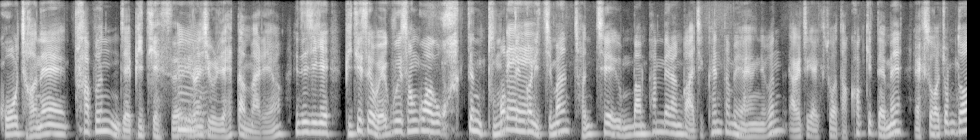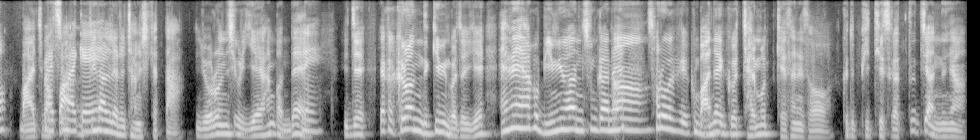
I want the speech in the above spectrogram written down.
그 전에 탑은 이제 BTS 음. 이런 식으로 이제 했단 말이에요. 근데 이게 BTS가 외국에 성공하고 확 boom up된 네. 건 있지만 전체 음반 판매량 거 아직 팬덤의 영향력은 아직 엑소가 더 컸기 때문에 엑소가 좀 더 마지막 마지막에. 파, 피날레를 장식했다. 이런 식으로 이해한 건데 네. 이제 약간 그런 느낌인 거죠. 이게 애매하고 미묘한 순간에 어. 서로가 그- 그 만약에 그거 잘못 계산해서 그래도 BTS가 뜨지 않느냐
